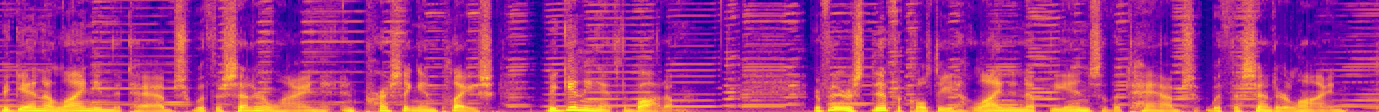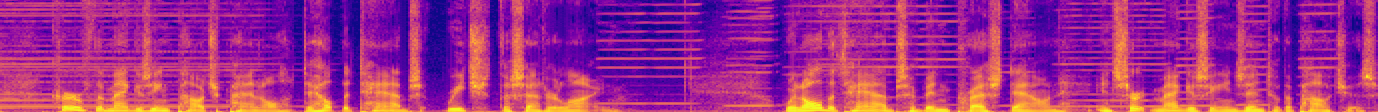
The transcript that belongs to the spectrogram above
begin aligning the tabs with the center line and pressing in place, beginning at the bottom. If there is difficulty lining up the ends of the tabs with the center line, curve the magazine pouch panel to help the tabs reach the center line. When all the tabs have been pressed down, insert magazines into the pouches.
